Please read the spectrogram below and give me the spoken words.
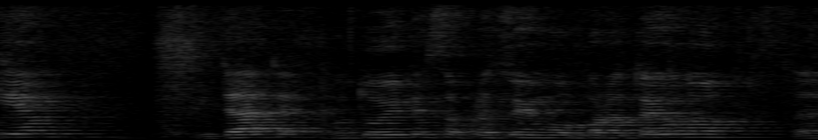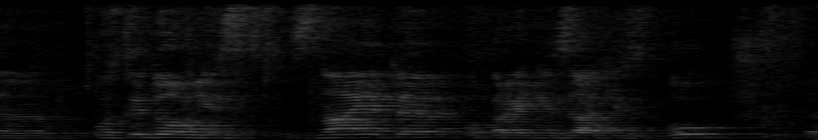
ким. Йдете, готуєтеся, працюємо оперативно. Е, Послідовність знаєте, попередній захист був. Е,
